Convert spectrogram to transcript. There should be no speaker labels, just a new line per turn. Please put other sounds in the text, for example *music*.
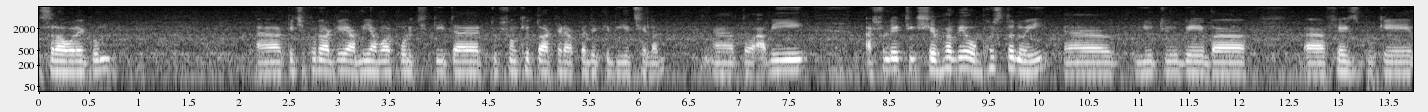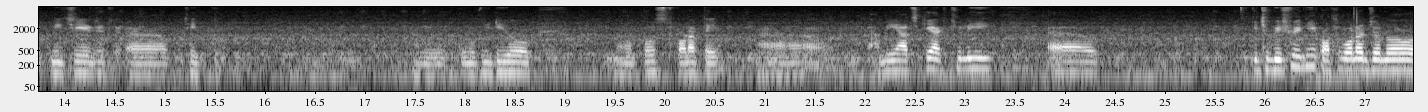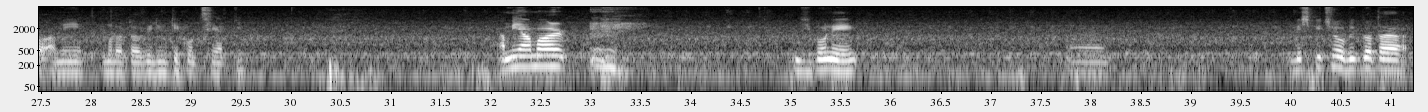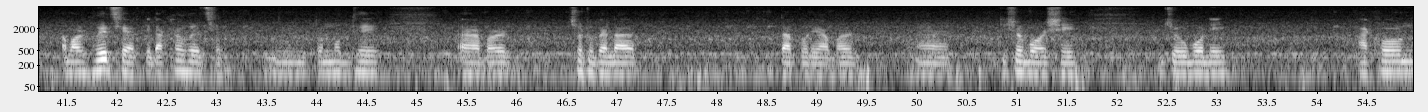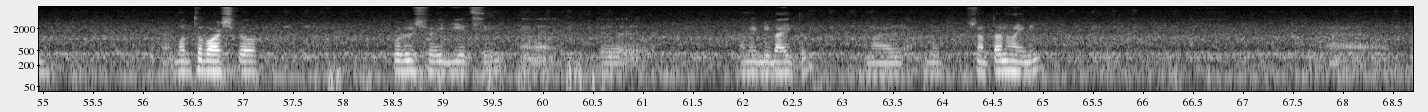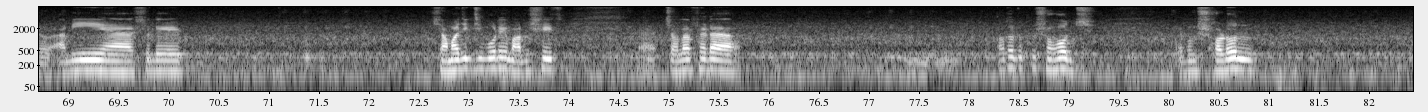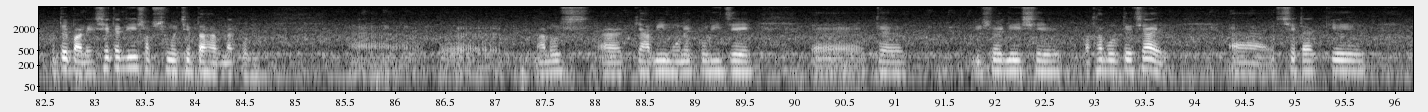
আসসালামু আলাইকুম। কিছুক্ষণ আগে আমি আমার পরিচিতিটা একটু সংক্ষিপ্ত আকারে আপনাদেরকে দিয়েছিলাম। তো আমি আসলে ঠিক সেভাবে অভ্যস্ত নই। ইউটিউবে বা ফেসবুকে নিজের ঠিক মানে কোনো ভিডিও পোস্ট করাতে আমি আজকে অ্যাকচুয়ালি কিছু বিষয় নিয়ে কথা বলার জন্য আমি মূলত ভিডিওটি করছি আর কি। আমি আমার জীবনে বেশ কিছু অভিজ্ঞতা আমার হয়েছে আর কি, দেখা হয়েছে। তোর মধ্যে আবার ছোটোবেলা, তারপরে আবার কিশোর বয়সে, যৌবনে, এখন মধ্যবয়স্ক পুরুষ হয়ে গিয়েছি আমি বিবাহিত। আমার সন্তান হয়নি। তো আমি আসলে সামাজিক জীবনে মানুষের চলাফেরা কতটুকু সহজ এবং সরল হতে পারে সেটা নিয়ে সবসময় চিন্তা ভাবনা করি মানুষ কে আমি মনে করি যে একটা বিষয় নিয়ে সে কথা বলতে চায় সেটাকে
